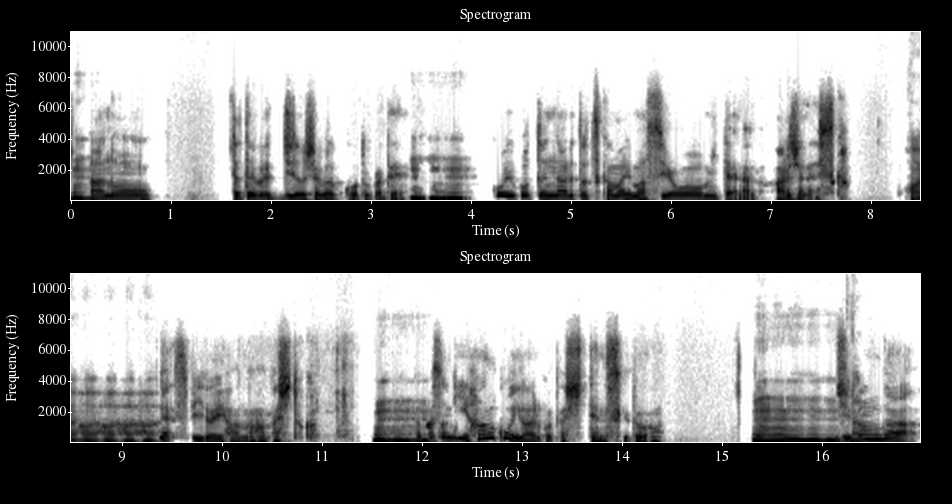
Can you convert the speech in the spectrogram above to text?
うんうん、あの、例えば自動車学校とかで、うんうんうん。こういうことになると捕まりますよ、みたいなのあるじゃないですか。はいはいはいはいはい。ね、スピード違反の話とか。うんうんうんだからその違反行為があることは知ってるんですけど、うんうんうんうん。自分が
